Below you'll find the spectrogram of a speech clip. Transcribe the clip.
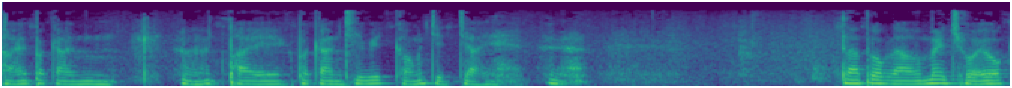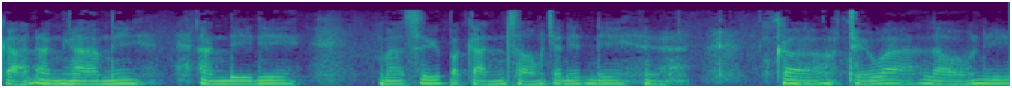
ขายประกันภัยประกันชีวิตของจิตใจ ถ้าพวกเราไม่ฉวยโอกาสอันงามนี้ อันดีนี้มาซื้อประกันสองชนิดนี้ ก็ถือว่าเรานี่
